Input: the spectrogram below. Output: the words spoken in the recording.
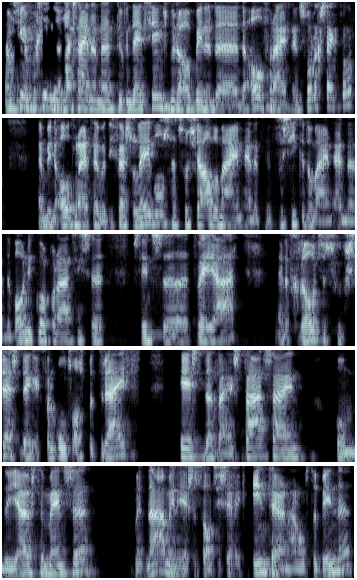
Nou, misschien beginnen. Wij zijn een, natuurlijk een detacheringsbureau binnen de, de overheid en zorgsector. En binnen de overheid hebben we diverse labels: het sociaal domein en het fysieke domein en de, de woningcorporaties uh, sinds twee jaar. En het grootste succes, denk ik, van ons als bedrijf is dat wij in staat zijn om de juiste mensen, met name in eerste instantie zeg ik intern aan ons te binden.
